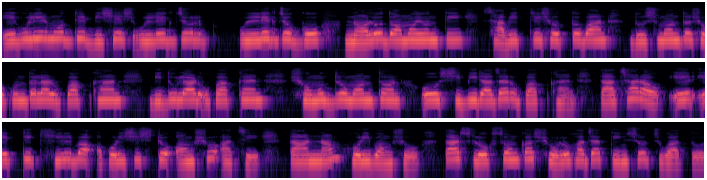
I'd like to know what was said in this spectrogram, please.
এগুলির মধ্যে বিশেষ উল্লেখযোগ্য উল্লেখযোগ্য নল দময়ন্তী সাবিত্রী সত্যবান, দুষ্মন্ত শকুন্তলার উপাখ্যান, বিদুলার উপাখ্যান সমুদ্র মন্থন ও শিবি রাজার উপাখ্যান। তাছাড়াও এর একটি খিল বা অপরিশিষ্ট অংশ আছে, তার নাম হরিবংশ। তার শ্লোক সংখ্যা ষোলো হাজার তিনশো চুয়াত্তর।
